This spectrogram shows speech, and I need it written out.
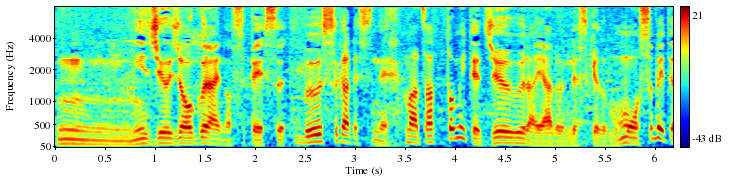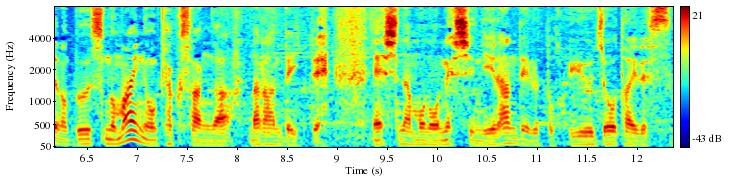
うん20畳ぐらいのスペース。ブースがですね、まあ、ざっと見て10ぐらいあるんですけどももう全てのブースの前にお客さんが並んでいて、えー、品物を熱心に選んでいるという状態です、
